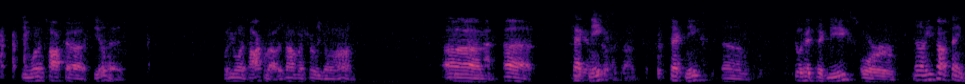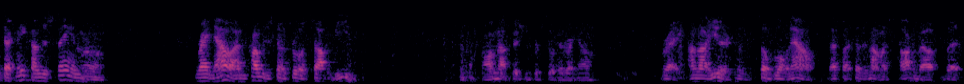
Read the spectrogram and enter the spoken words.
So you want to talk uh, steelhead? What do you want to talk about? There's not much really going on. Um. Uh, techniques. Yeah, Techniques. Um, hit techniques, or, no, he's not saying techniques. I'm just saying. oh, Right now, I'm probably just gonna throw a soft bead. I'm not fishing for steelhead right now. Right. I'm not either because it's so blown out. That's why I said there's not much to talk about. But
